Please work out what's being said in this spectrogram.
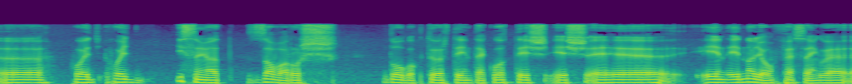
ö, hogy, hogy iszonyat zavaros dolgok történtek ott, és, és én, én nagyon feszengve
